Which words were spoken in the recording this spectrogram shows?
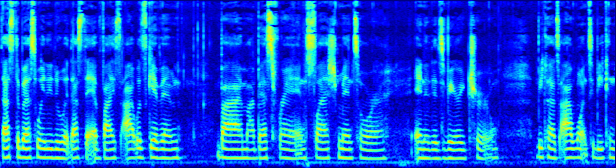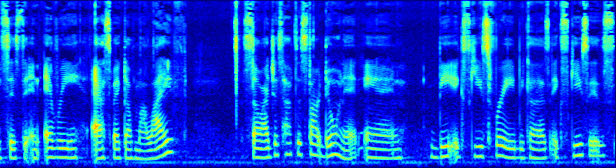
That's the best way to do it. That's the advice I was given by my best friend slash mentor, and it is very true because I want to be consistent in every aspect of my life. So I just have to start doing it and be excuse free because excuses,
